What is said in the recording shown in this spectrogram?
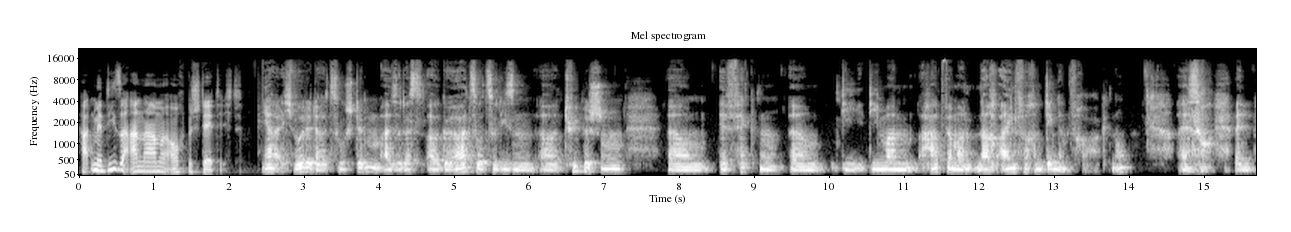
hat mir diese Annahme auch bestätigt. Ja, ich würde da zustimmen. Also das äh, gehört so zu diesen äh, typischen ähm, Effekten, ähm, die, die man hat, wenn man nach einfachen Dingen fragt. Ne? Also wenn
